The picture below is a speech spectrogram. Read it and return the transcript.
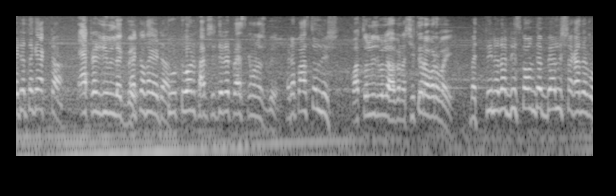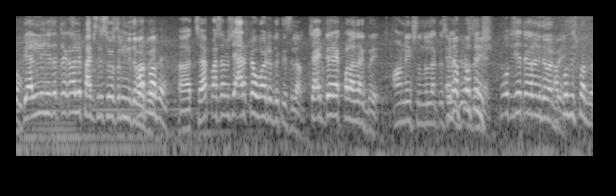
এটা থেকে একটা। একটা টেবিল দেখবে। একটা থেকে এটা। Two two one five seat এর প্রাইস কেমন আসবে? এটা পাঁচচল্লিশ। পাঁচচল্লিশ বলে হবে না শীতের আবার ভাই। ভাই তিন হাজার ডিসকাউন্ট দিয়ে বিয়াল্লিশ টাকা দেবো। বিয়াল্লিশ হাজার টাকা হলে ফাইভ সিট সোফা নিতে পারবে। আচ্ছা পাশাপাশি আরেকটা হোয়াইট দেখতেছিলাম। চার ডোর এক পালা থাকবে। অনেক সুন্দর লাগতেছে এটা 25 পঁচিশ। হাজার টাকা হলে নিতে পারবে। পঁচিশ পারবে।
